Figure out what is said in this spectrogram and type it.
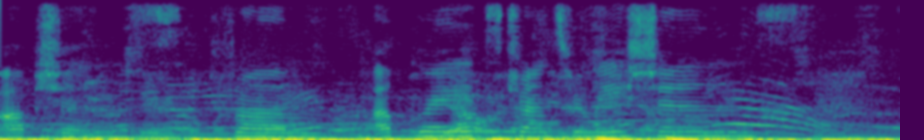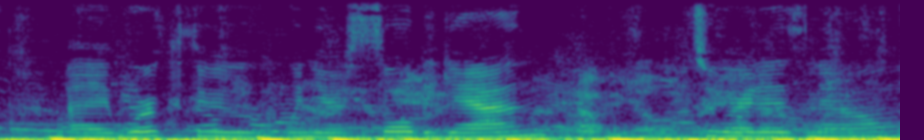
options from upgrades, transformations. Soul began to where it is now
